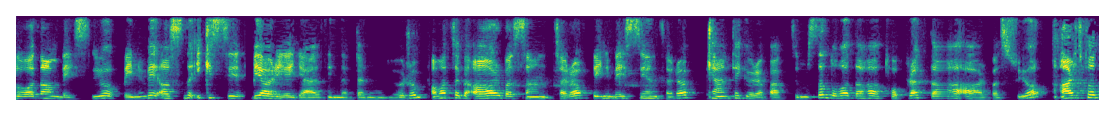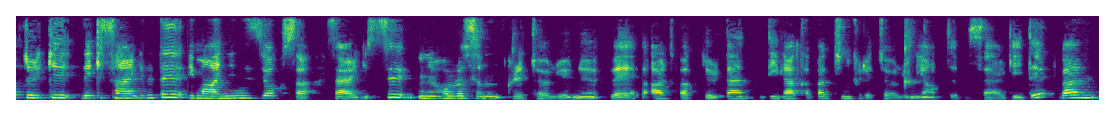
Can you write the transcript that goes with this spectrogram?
doğadan besliyor beni ve aslında ikisi bir araya geldiğinde ben oluyorum. Ama tabii ağır basan taraf, beni besleyen taraf kente göre baktığımızda doğa daha toprak, daha ağır basıyor. Art Factor 2'deki sergide de bir maniniz yoksa sergisi Horace'ın küratörlüğünü ve Art Factory'den Dila Kapakçı'nın küratörlüğünü yaptığı bir sergiydi. Ben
